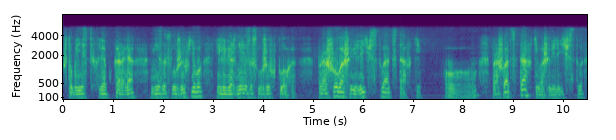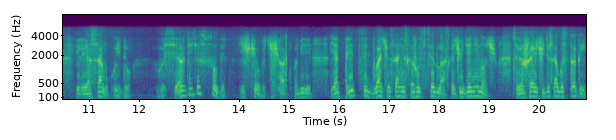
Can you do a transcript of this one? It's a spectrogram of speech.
чтобы есть хлеб короля, — не заслужив его, или вернее заслужив плохо. Прошу, Ваше Величество, отставки. О, прошу отставки, Ваше Величество, или я сам уйду. Вы сердитесь, сударь? Еще бы, черт побери. Я 32 часа не схожу с седла, скачу день и ночь, совершаю чудеса быстроты,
